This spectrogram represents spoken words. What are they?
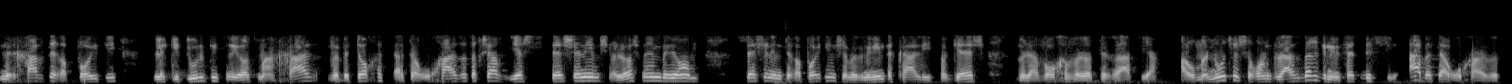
מרחב תרפויטי לגידול פטריות מאכל, ובתוך התערוכה הזאת עכשיו יש סטיישנים, שלוש פעמים ביום, סשנים תרפויטיים שמזמינים את הקהל להיפגש ולעבור חוויות תרפיה. האומנות של שרון גלסברג נמצאת בשיאה בתערוכה הזאת.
